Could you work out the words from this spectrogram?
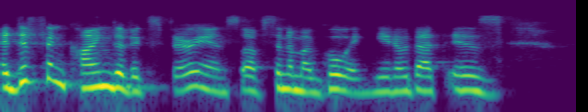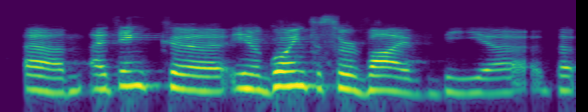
a different kind of experience of cinema going you know that is um, I think uh, you know going to survive the, uh, the,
